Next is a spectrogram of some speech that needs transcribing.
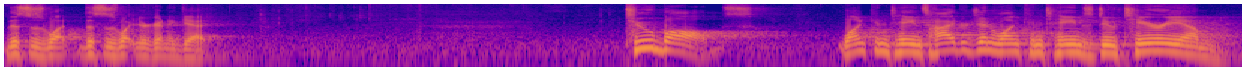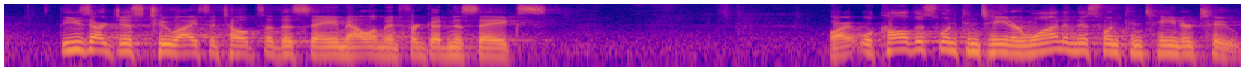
this is what, this is what you're going to get. Two bulbs. One contains hydrogen, one contains deuterium. These are just two isotopes of the same element for goodness sakes. All right, we'll call this one container one and this one container two.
